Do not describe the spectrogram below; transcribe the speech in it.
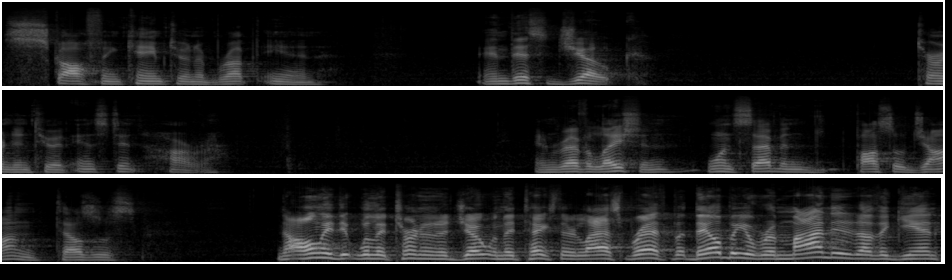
scoffing came to an abrupt end. And this joke turned into an instant horror. In Revelation 1 7, Apostle John tells us not only will it turn into a joke when they take their last breath, but they'll be reminded of again,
